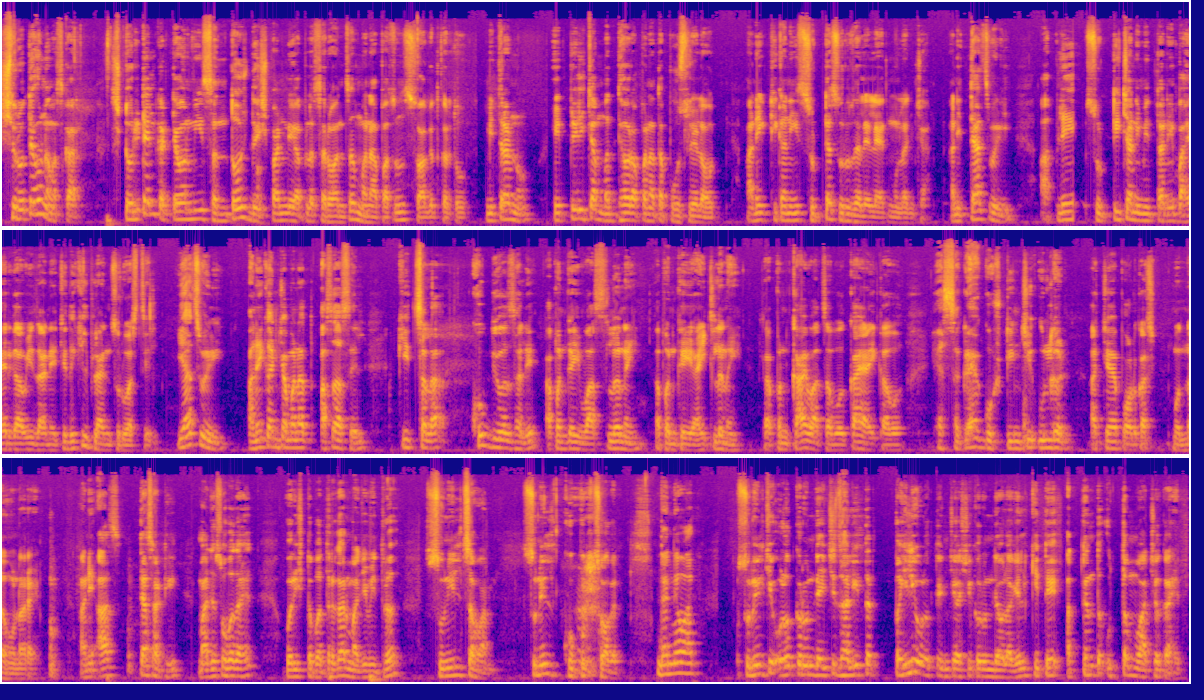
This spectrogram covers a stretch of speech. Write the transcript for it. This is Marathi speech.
श्रोते हो नमस्कार. स्टोरीटेल कट्ट्यावर मी संतोष देशपांडे आपलं सर्वांचं मनापासून स्वागत करतो. मित्रांनो एप्रिलच्या मध्यावर आपण आता पोहोचलेलो आहोत. अनेक ठिकाणी सुट्ट्या सुरू झालेल्या आहेत मुलांच्या. आणि त्याचवेळी आपले सुट्टीच्या निमित्ताने बाहेरगावी जाण्याचे देखील प्लॅन सुरू असतील. याचवेळी अनेकांच्या मनात असं असेल की चला खूप दिवस झाले आपण काही वाचलं नाही आपण काही ऐकलं नाही. तर आपण काय वाचावं काय ऐकावं ह्या सगळ्या गोष्टींची उलगड आजच्या या पॉडकास्टमधनं होणार आहे. आणि आज त्यासाठी माझ्यासोबत आहेत वरिष्ठ पत्रकार माझे मित्र सुनील चव्हाण. सुनील खूप खूप स्वागत. धन्यवाद. सुनीलची ओळख करून द्यायची झाली तर पहिली ओळख त्यांची अशी करून द्यावं लागेल की ते अत्यंत उत्तम वाचक आहेत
